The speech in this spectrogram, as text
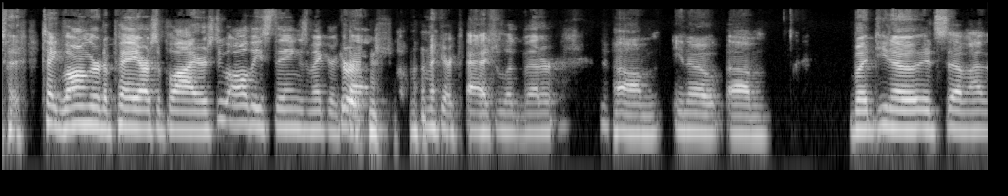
take longer to pay our suppliers do all these things make our sure. cash make our cash look better um you know um but you know it's um I,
